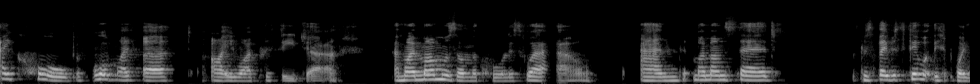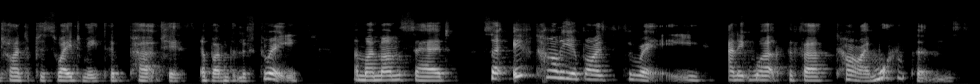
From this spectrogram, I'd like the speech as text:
a call before my first IUI procedure, and my mum was on the call as well. And my mum said, because they were still at this point trying to persuade me to purchase a bundle of three. And my mum said, So if Talia buys three and it works the first time, what happens?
